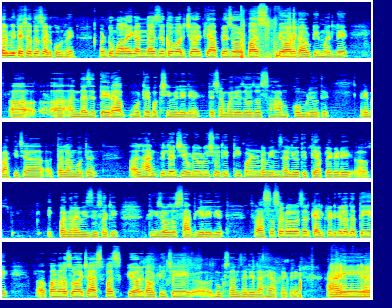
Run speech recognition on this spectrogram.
तर मी त्याच्यातच अडकून राहीन. पण तुम्हाला एक अंदाज देतो वरच्यावर की आपले जवळपास प्युअर गावठीमधले अंदाजे तेरा मोठे पक्षी मिलेले आहेत. त्याच्यामध्ये जवळजवळ सहा कोंबडे होते. आणि बाकीच्या तलंग होत्या. लहान पिल्लं जी एवढी एवढीशी होती ती पण नवीन झाली होती. ती आपल्याकडे एक पंधरा वीस दिवसाची ती जवळजवळ सात गेलेली आहेत. तर असं सगळं जर कॅल्क्युलेट केलं तर ते पंधरा सोळाच्या आसपास प्युअर गावठीचे नुकसान झालेलं आहे आपल्याकडे. आणि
